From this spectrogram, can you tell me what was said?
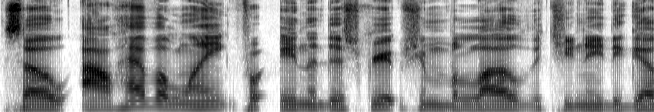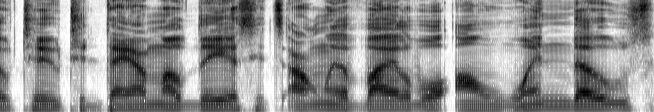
So I'll have a link for in the description below that you need to go to to download this. It's only available on Windows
